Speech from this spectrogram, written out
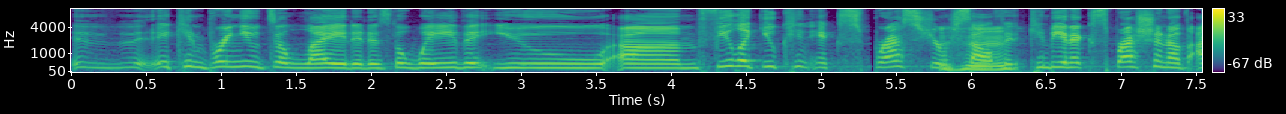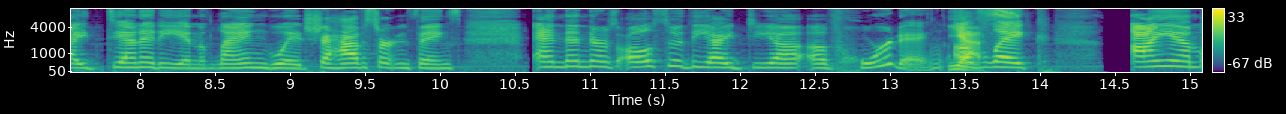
it can bring you delight. It is the way that you um, feel like you can express yourself. Mm-hmm. It can be an expression of identity and language to have certain things. And then there's also the idea of hoarding, yes. of like, I am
